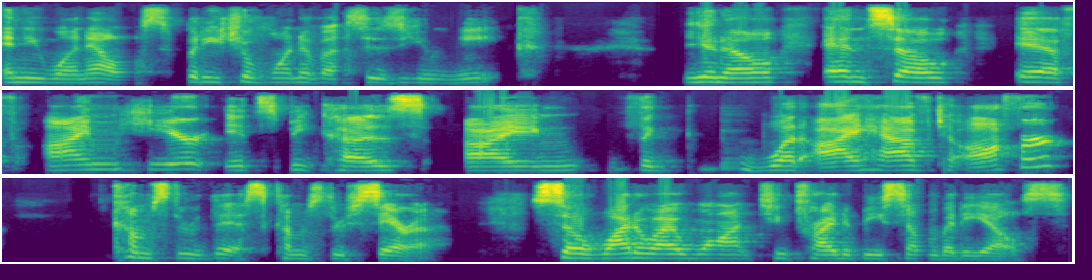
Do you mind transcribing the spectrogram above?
anyone else but each of one of us is unique you know? And so if i'm here it's because i'm the what i have to offer comes through this comes through sara. So why do i want to try to be somebody else?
